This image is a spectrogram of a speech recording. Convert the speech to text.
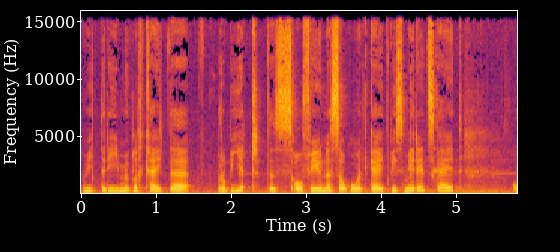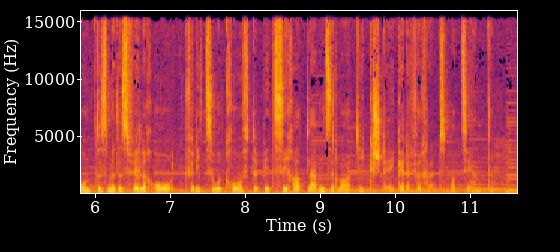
weitere Möglichkeiten probiert, dass es auch vielen so gut geht, wie es mir jetzt geht. Und dass man das vielleicht auch für die Zukunft ein bisschen die Lebenserwartung steigern für Krebspatienten.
